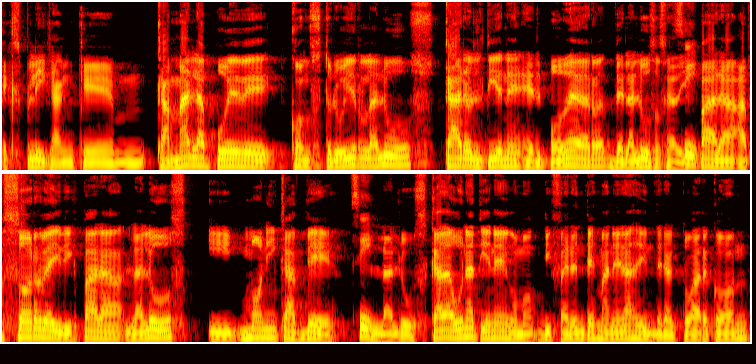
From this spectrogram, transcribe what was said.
explican que mm, Kamala puede construir la luz, Carol tiene el poder de la luz, o sea, Sí. dispara, absorbe y dispara la luz. Y Mónica ve Sí. la luz. Cada una tiene como diferentes maneras de interactuar con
